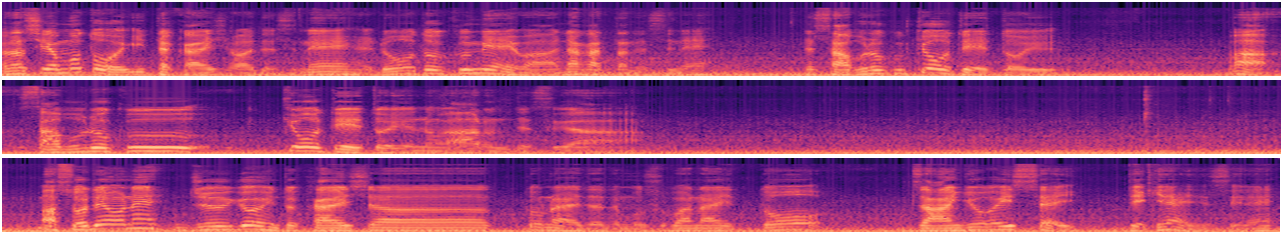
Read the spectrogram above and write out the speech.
私が元行った会社はですね、労働組合はなかったんですね。で、サブロク協定という、まあ、サブロク協定というのがあるんですが、まあ、それをね、従業員と会社との間で結ばないと、残業が一切できないですよね。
